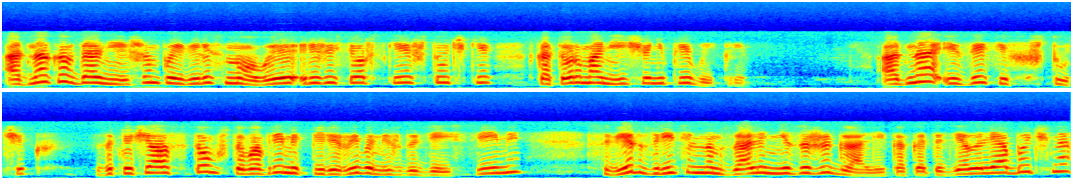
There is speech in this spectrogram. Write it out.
Однако в дальнейшем появились новые режиссерские штучки, к которым они еще не привыкли. Одна из этих штучек — заключалась в том, что во время перерыва между действиями свет в зрительном зале не зажигали, как это делали обычно,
